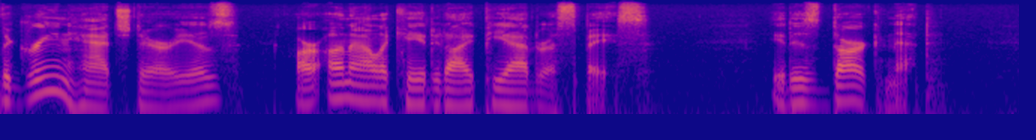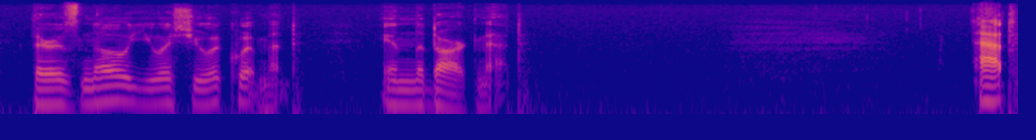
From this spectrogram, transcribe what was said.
The green hatched areas are unallocated IP address space. It is darknet. There is no USU equipment in the darknet. At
